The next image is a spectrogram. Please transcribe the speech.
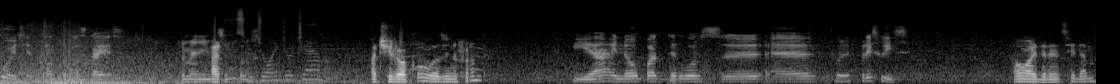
who is in front of us, guys? From enemies, of User joined your channel. Hachiroku was in front. Yeah, I know, but there was uh, uh, three Swiss. Oh, I didn't see them.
